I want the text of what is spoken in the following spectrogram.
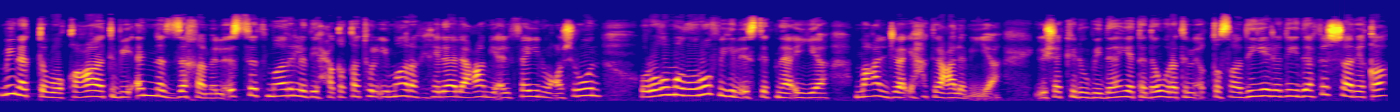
من التوقعات بأن الزخم الاستثماري الذي حققته الإمارة في خلال عام 2020 رغم ظروفه الاستثنائية مع الجائحة العالمية يشكل بداية دورة اقتصادية جديدة في الشارقة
